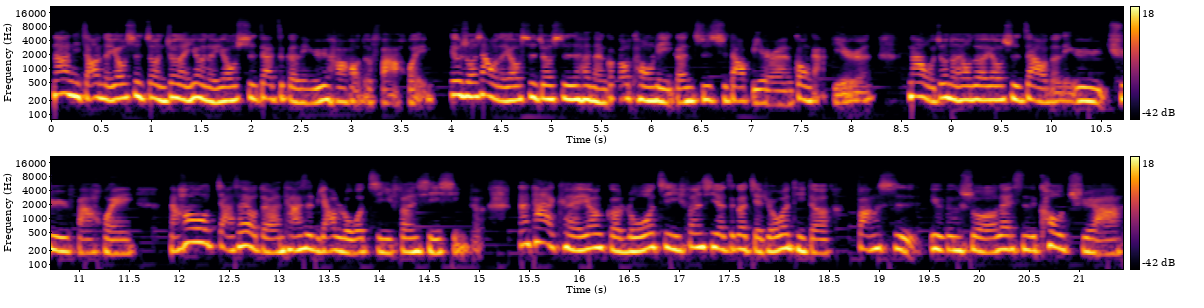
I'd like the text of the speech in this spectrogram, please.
那你找你的优势之后，你就能用你的优势在这个领域好好的发挥。例如说，像我的优势就是很能够同理跟支持到别人，共感别人。那我就能用这个优势在我的领域去发挥。然后，假设有的人他是比较逻辑分析型的，那他也可以用个逻辑分析的这个解决问题的方式，例如说类似 coach 啊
